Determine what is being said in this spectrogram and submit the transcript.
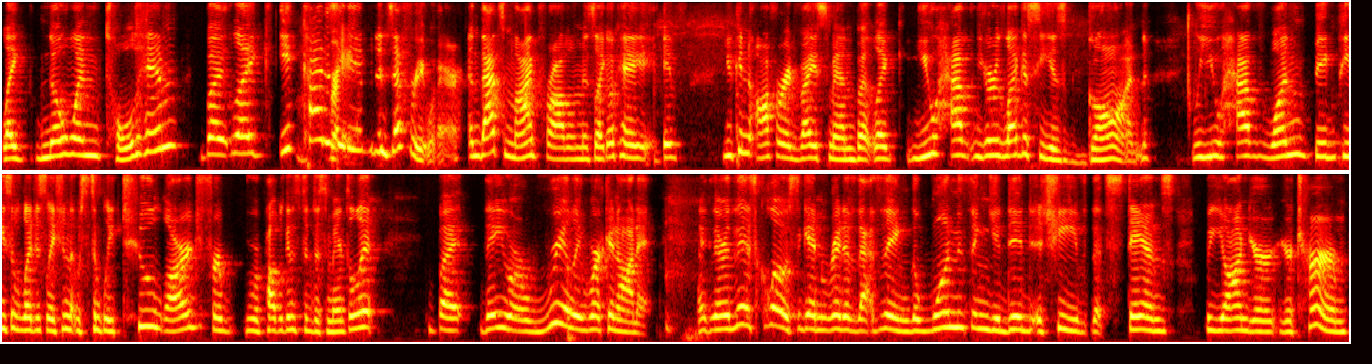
Like no one told him but like you kind of Right. see the evidence everywhere. And that's my problem is like okay if you can offer advice man but like you have your legacy is gone. You have one big piece of legislation that was simply too large for republicans to dismantle it but they are really working on it? Like they're this close to getting rid of that thing the one thing you did achieve that stands beyond your your term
